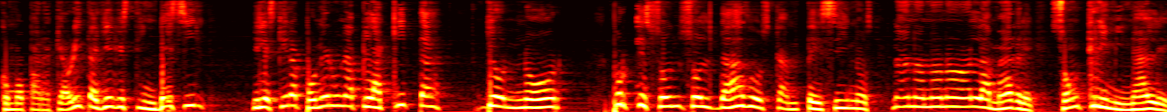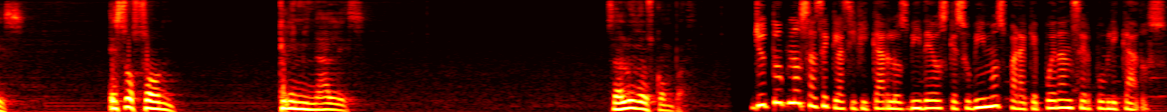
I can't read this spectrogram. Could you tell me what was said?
como para que ahorita llegue este imbécil y les quiera poner una plaquita de honor porque son soldados campesinos. No, no, no, no, la madre, son criminales. Esos son criminales. Saludos, compas. YouTube nos hace clasificar los videos que subimos para que puedan ser publicados.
